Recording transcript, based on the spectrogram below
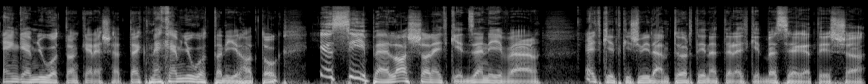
engem nyugodtan kereshettek, nekem nyugodtan írhattok, ilyen szépen lassan egy-két zenével, egy-két kis vidám történettel, egy-két beszélgetéssel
